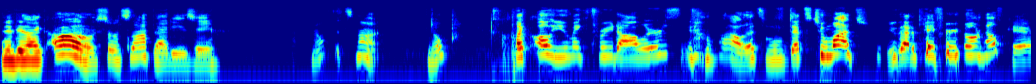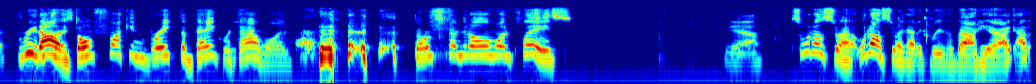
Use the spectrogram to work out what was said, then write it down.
And it'd be like, oh, so it's not that easy. Nope, it's not. Nope like oh you make three dollars? Wow that's that's too much. You got to pay for your own health care. Three dollars. Don't fucking break the bank with that one. Don't spend it all in one place. Yeah. So what else do i what else do i got to grieve about here? I got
